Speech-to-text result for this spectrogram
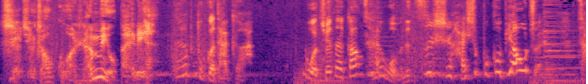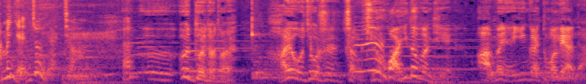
这绝招果然没有白练。不过大哥，我觉得刚才我们的姿势还是不够标准，咱们研究研究。呃呃，对对对，还有就是整齐划一的问题，俺们也应该多练练。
